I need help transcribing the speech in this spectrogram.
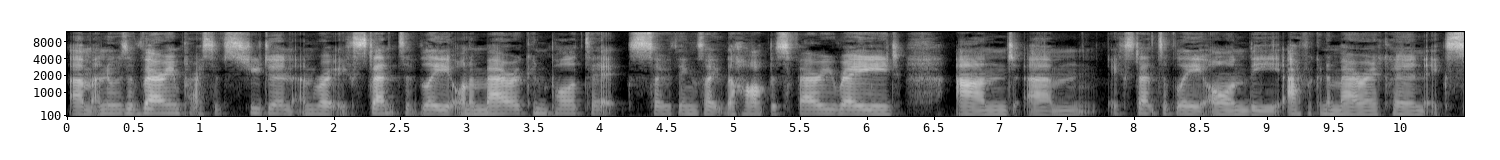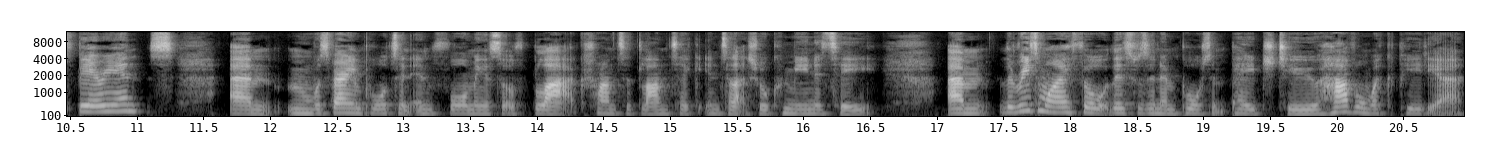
Um, and was a very impressive student and wrote extensively on American politics. So things like the Harper's Ferry raid and um, extensively on the African American experience. Um, was very important in forming a sort of black transatlantic intellectual community. Um, the reason why I thought this was an important page to have on Wikipedia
